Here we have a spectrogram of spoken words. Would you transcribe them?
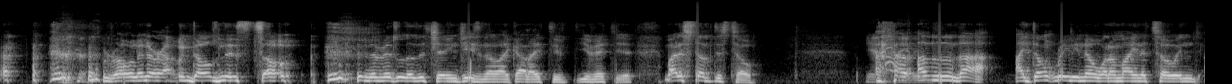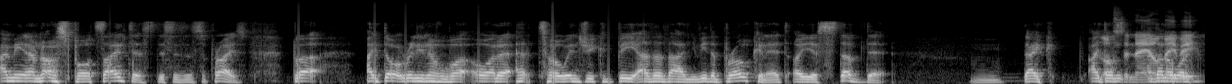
rolling around holding his toe in the middle of the changes. And they're like, all right, you've, you've hit you. Might have stubbed his toe. Yeah. Other than that, I don't really know what a minor toe in. I mean, I'm not a sports scientist. This is a surprise, but I don't really know what what a, a toe injury could be other than you've either broken it or you stubbed it. Mm. Like I Lost don't. a I nail, don't know maybe. What,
